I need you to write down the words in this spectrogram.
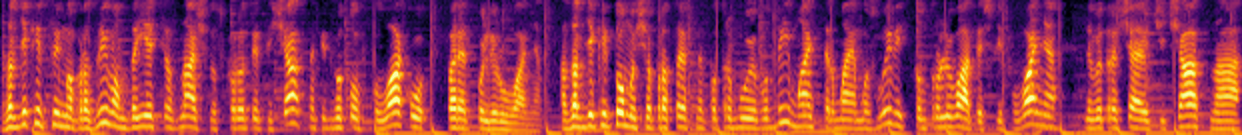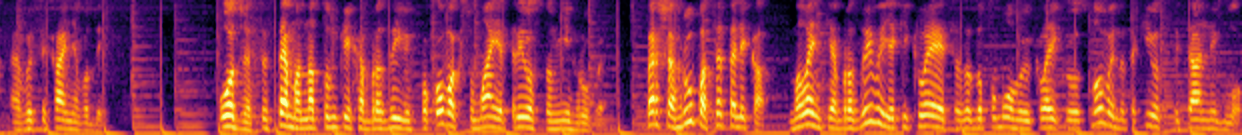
Завдяки цим абразивам вдається значно скоротити час на підготовку лаку перед поліруванням. А завдяки тому, що процес не потребує води, майстер має можливість контролювати шліфування, не витрачаючи час на е, висихання води. Отже, система надтонких абразивів поковок сумає три основні групи. Перша група це талікат. Маленькі абразиви, які клеяться за допомогою клейкої основи на такий от спеціальний блок.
